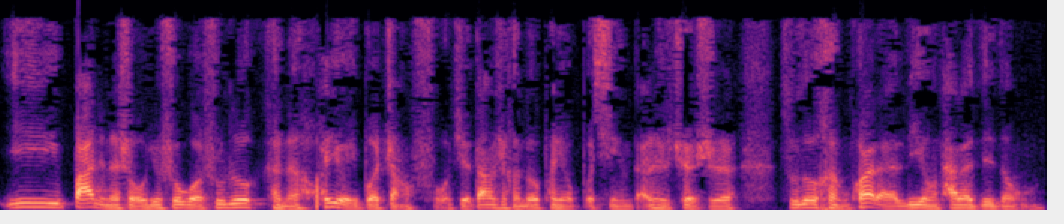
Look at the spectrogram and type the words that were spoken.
一八年的时候我就说过，苏州可能会有一波涨幅，就当时很多朋友不信，但是确实苏州很快的利用它的这种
